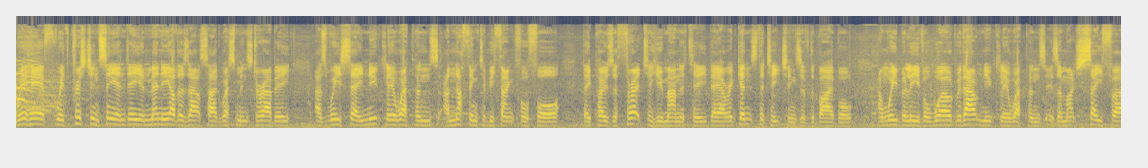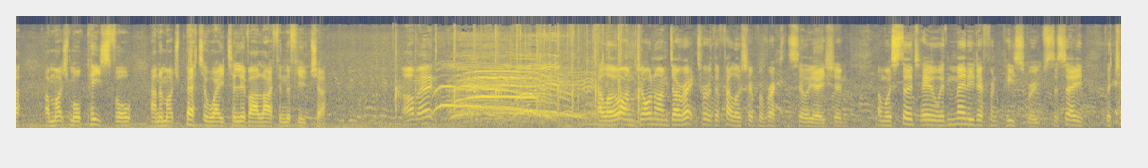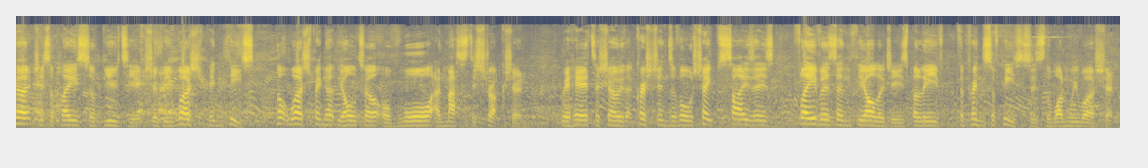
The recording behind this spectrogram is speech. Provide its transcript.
We're here with Christian CND and many others outside Westminster Abbey as we say nuclear weapons are nothing to be thankful for. They pose a threat to humanity, they are against the teachings of the Bible, and we believe a world without nuclear weapons is a much safer, a much more peaceful, and a much better way to live our life in the future. Amen. Hello, I'm John. I'm director of the Fellowship of Reconciliation, and we're stood here with many different peace groups to say the church is a place of beauty. It should be worshipping peace, not worshipping at the altar of war and mass destruction. We're here to show that Christians of all shapes, sizes, flavours, and theologies believe the Prince of Peace is the one we worship.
